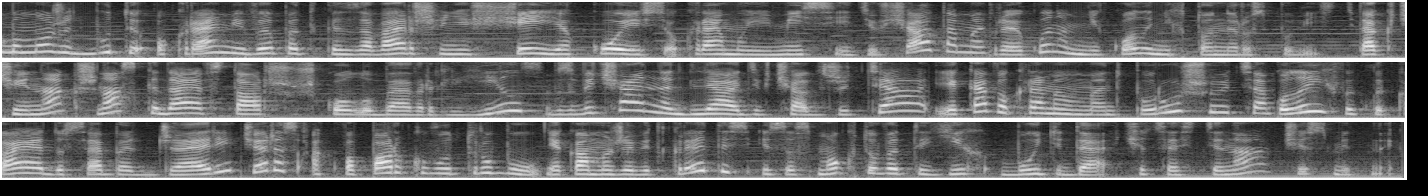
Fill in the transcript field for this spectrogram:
або можуть бути окремі випадки завершення ще якоїсь окремої місії дівчатами, про яку нам ніколи ніхто не розповість. Так чи інакше, нас кидає в старшу школу Беверлі Гілз, в звичайне для дівчат життя, яке в окремий момент порушується, коли їх викликає до себе Джері через аквапаркову трубу, яка може відкритись і засмоктувати їх будь-де, чи це стіна, чи смітник.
